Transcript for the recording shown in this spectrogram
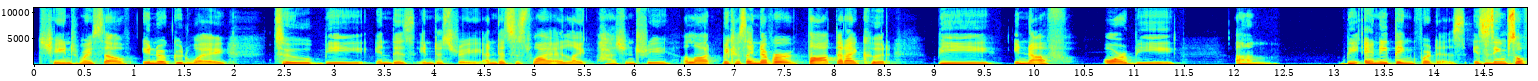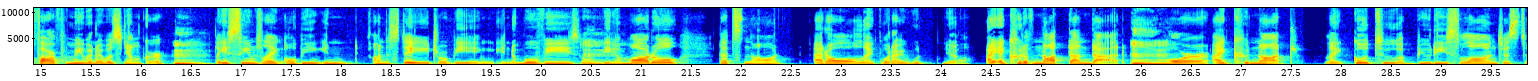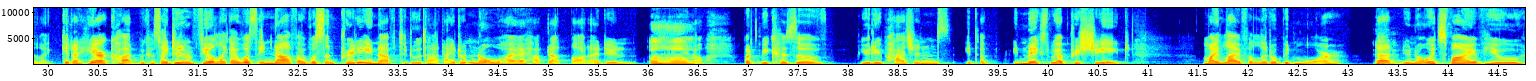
change myself in a good way to be in this industry. And this is why I like pageantry a lot because I never thought that I could be enough or be um, be anything for this. It seemed mm. so far from me when I was younger. Mm. Like it seems like oh being in on the stage or being in the movies or being a mm. model, that's not at all like what I would, you know. I, I could have not done that. Or I could not like go to a beauty salon just to like get a haircut because I didn't feel like I was enough. I wasn't pretty enough to do that. I don't know why I have that thought. I didn't, you uh-huh. know. But because of beauty pageants, it uh, it makes me appreciate my life a little bit more. That you know, it's fine if you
